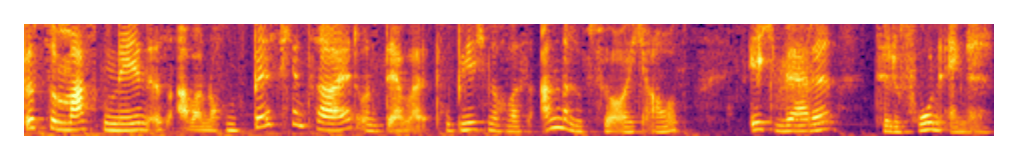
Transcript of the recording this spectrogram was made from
Bis zum Maskennähen ist aber noch ein bisschen Zeit und derweil probiere ich noch was anderes für euch aus. Ich werde Telefonengel.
